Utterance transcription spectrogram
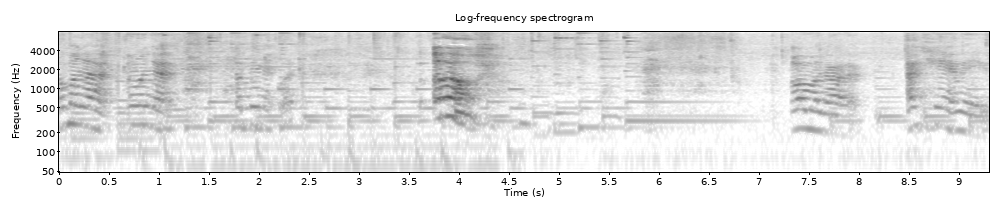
Oh my god. Oh my god. A minute left. Oh. Oh my god. I can't wait.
